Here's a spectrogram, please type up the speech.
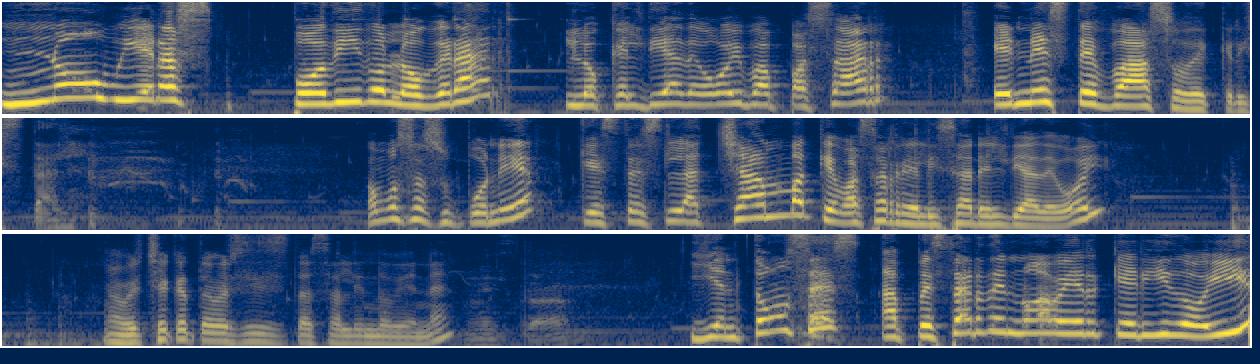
no hubieras podido lograr lo que el día de hoy va a pasar en este vaso de cristal. Vamos a suponer que esta es la chamba que vas a realizar el día de hoy. A ver, chécate a ver si está saliendo bien, ¿eh? Y entonces, a pesar de no haber querido ir,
